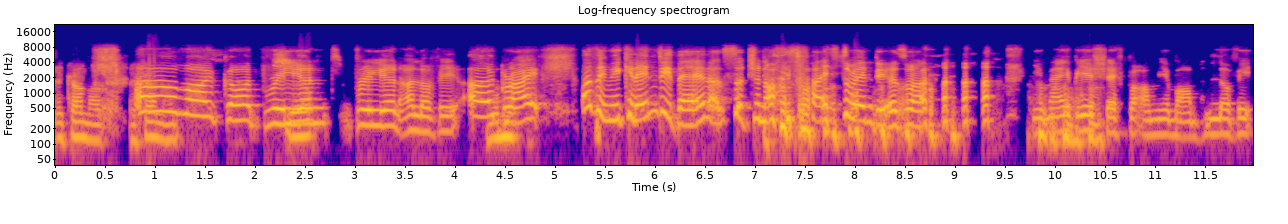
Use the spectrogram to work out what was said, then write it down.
You cannot. You oh cannot. Oh my god, brilliant, yeah. brilliant. I love it. Oh, mm-hmm. great. I think we can end it there. That's such a nice place to end it as well. you may be a chef, but I'm your mom. Love it.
